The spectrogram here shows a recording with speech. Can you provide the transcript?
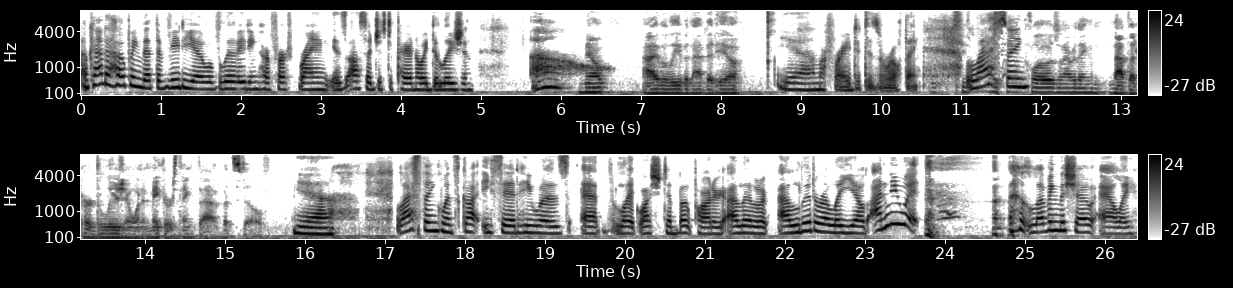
I'm kind of hoping that the video of Liv eating her first brain is also just a paranoid delusion. Oh, No, I believe in that video. yeah, I'm afraid it is a real thing. She's Last thing- clothes and everything. Not that her delusion wouldn't make her think that, but still. Yeah. Last thing, when Scott E said he was at the Lake Washington boat party, I literally, I literally yelled, "I knew it!" Loving the show, Allie.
